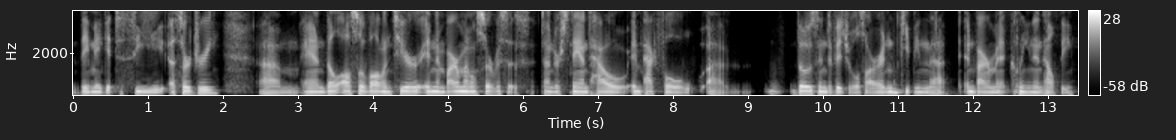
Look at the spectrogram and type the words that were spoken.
they may get to see a surgery, um, and they'll also volunteer in environmental services to understand how impactful uh, those individuals are in keeping that environment clean and healthy.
